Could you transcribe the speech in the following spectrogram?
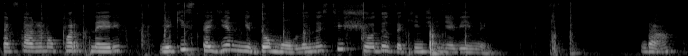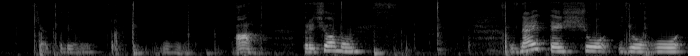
так скажемо, партнерів якісь таємні домовленості щодо закінчення війни? Да. Зараз подивимось. А, причому, знаєте, що його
